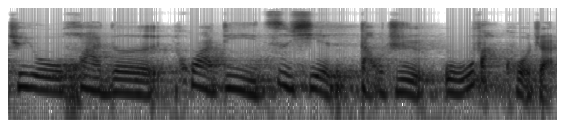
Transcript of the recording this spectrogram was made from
却又画的画地自限，导致无法扩展。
